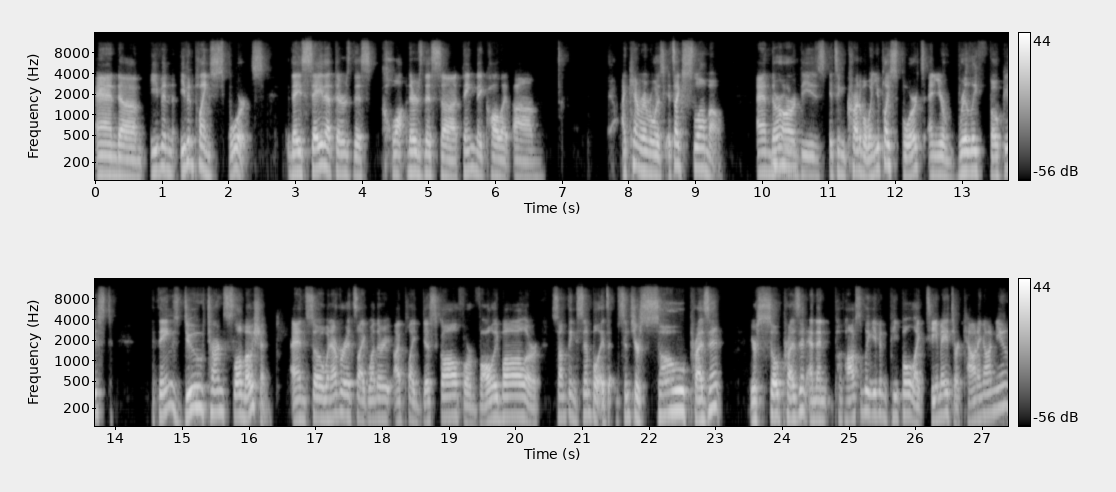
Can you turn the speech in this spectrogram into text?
and um, even even playing sports they say that there's this cl- there's this uh, thing they call it um, i can't remember what it's it's like slow mo and there mm-hmm. are these it's incredible when you play sports and you're really focused things do turn slow motion and so whenever it's like whether i play disc golf or volleyball or something simple it's since you're so present you're so present and then possibly even people like teammates are counting on you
